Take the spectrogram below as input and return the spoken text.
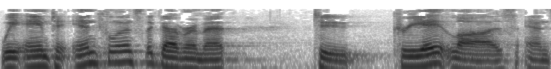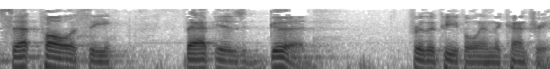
We aim to influence the government to create laws and set policy that is good for the people in the country.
